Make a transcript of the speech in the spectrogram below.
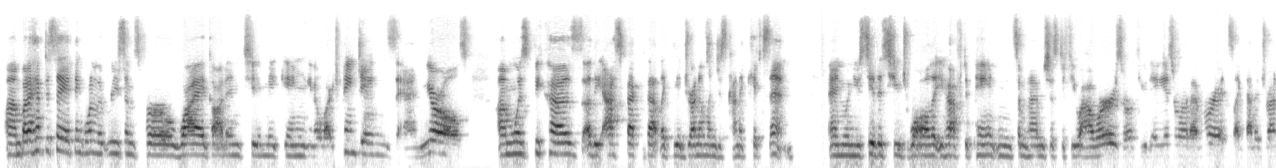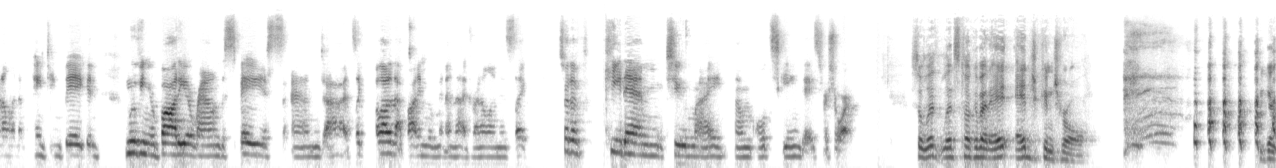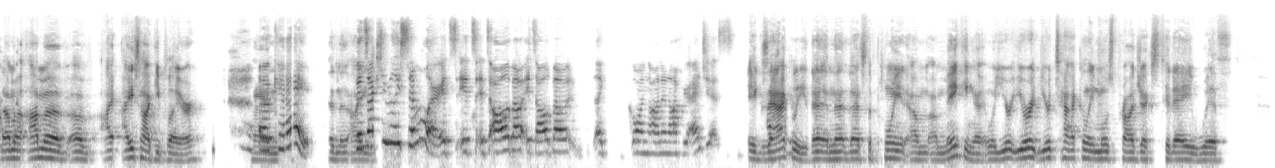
Um, but I have to say, I think one of the reasons for why I got into making you know large paintings and murals um, was because of the aspect that like the adrenaline just kind of kicks in and when you see this huge wall that you have to paint in sometimes just a few hours or a few days or whatever, it's like that adrenaline of painting big and moving your body around the space. And uh, it's like a lot of that body movement and that adrenaline is like sort of keyed in to my um, old skiing days for sure. So let, let's talk about edge control. because I'm a I'm a, a ice hockey player. And, okay. And then it's actually really similar. It's it's it's all about it's all about like going on and off your edges. Exactly, that, and that, that's the point I'm, I'm making. Uh, well, you're you're you're tackling most projects today with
